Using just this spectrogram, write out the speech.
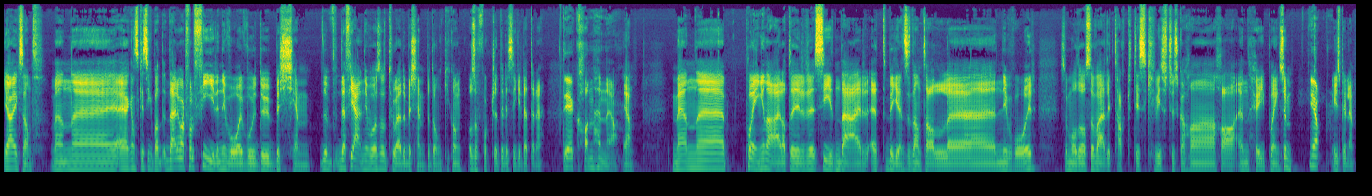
Ja, ikke sant. Men uh, jeg er ganske sikker på at det er i hvert fall fire nivåer hvor du bekjemper Det, fjerde nivået så tror jeg du bekjemper Donkey Kong, og så fortsetter det sikkert etter det. Det kan hende, ja. Ja. Men eh, poenget er at der, siden det er et begrenset antall uh, nivåer, så må det også være litt taktisk hvis du skal ha, ha en høy poengsum Ja. i spillet.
